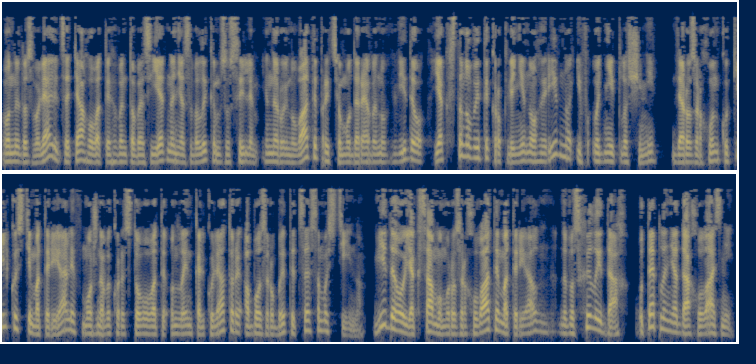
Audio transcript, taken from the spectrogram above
Вони дозволяють затягувати гвинтове з'єднання з великим зусиллям і не руйнувати при цьому деревину. Відео, як встановити кроквяні ноги рівно і в одній площині. Для розрахунку кількості матеріалів можна використовувати онлайн-калькулятори або зробити це самостійно. Відео, як самому розрахувати матеріал, невосхилий дах, утеплення даху лазні.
